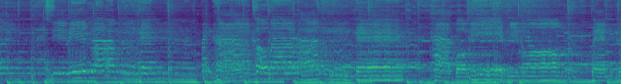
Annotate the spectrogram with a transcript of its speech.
นชีวิตลำเค็น ปัญหาเข้ามารังแก หากบ่มีพี่น้อง แฟนเพล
